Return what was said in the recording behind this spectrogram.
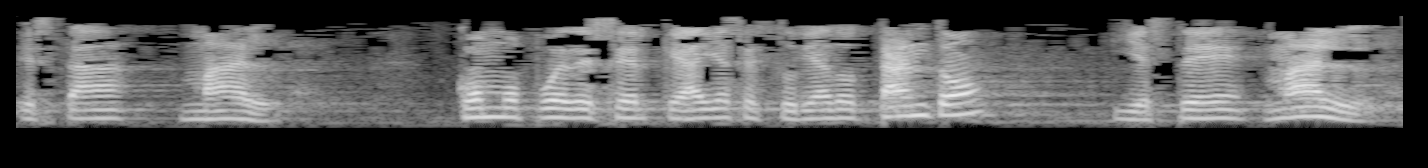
está mal. ¿Cómo puede ser que hayas estudiado tanto y esté mal?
